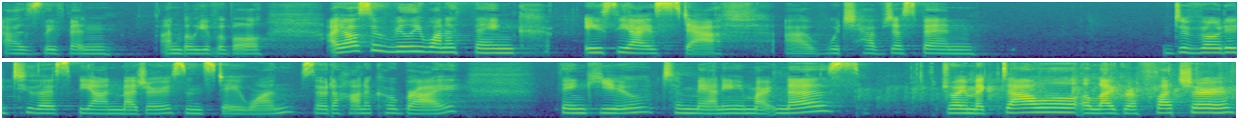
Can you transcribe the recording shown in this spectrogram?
as they've been unbelievable. I also really want to thank ACI's staff, uh, which have just been devoted to this beyond measure since day one. So to Hanako Bry, thank you. To Manny Martinez, Joy McDowell, Allegra Fletcher.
